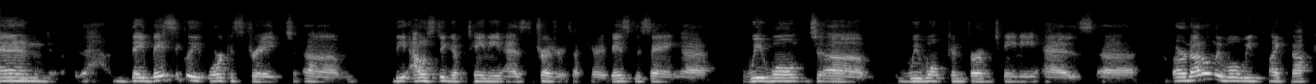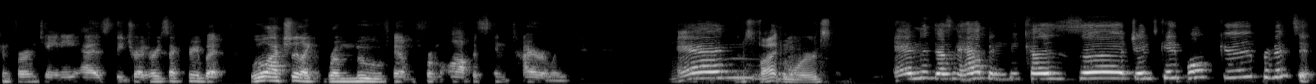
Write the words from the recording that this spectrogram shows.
and they basically orchestrate um, the ousting of Taney as the Treasury Secretary, basically saying uh, we won't um, we won't confirm Taney as uh, or not only will we like not confirm Taney as the Treasury Secretary, but we'll actually like remove him from office entirely. And There's fighting words. and it doesn't happen because uh, James K. Polk uh, prevents it.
